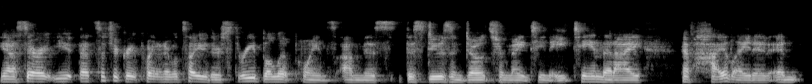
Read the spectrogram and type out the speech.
Yeah, Sarah, you, that's such a great point, and I will tell you, there's three bullet points on this this do's and don'ts from 1918 that I have highlighted, and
